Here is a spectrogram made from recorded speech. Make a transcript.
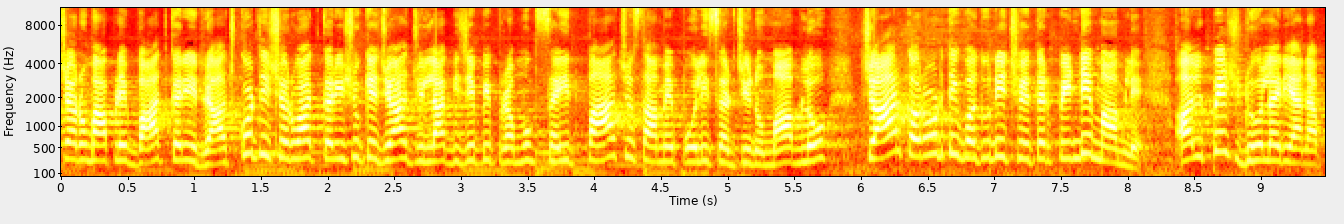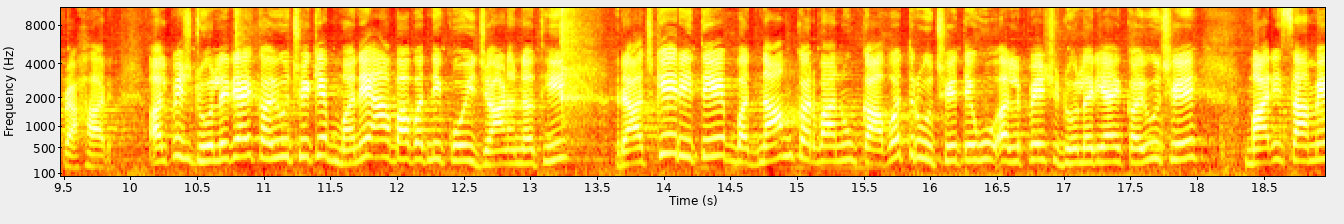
સમાચારોમાં આપણે વાત કરી, રાજકોટથી શરૂઆત કરીશું કે જ્યાં જિલ્લા બીજેપી પ્રમુખ સહિત પાંચ સામે પોલીસ અરજીનો મામલો, ચાર કરોડથી વધુની છેતરપિંડી મામલે અલ્પેશ ઢોલરિયાના પ્રહાર. અલ્પેશ ઢોલરિયાએ કહ્યું છે કે મને આ બાબતની કોઈ જાણ નથી. રાજકીય રીતે બદનામ કરવાનું કાવતરું છે તેવું અલ્પેશ ઢોલરિયાએ કહ્યું છે. મારી સામે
